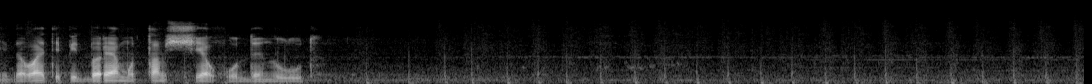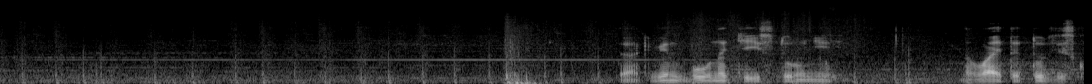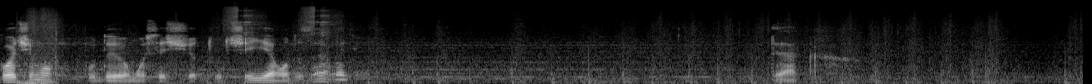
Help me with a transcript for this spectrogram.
І давайте підберемо там ще один лут. Так, він був на тій стороні. Давайте тут зіскочимо, подивимося, що тут ще є. От зелень. Так.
